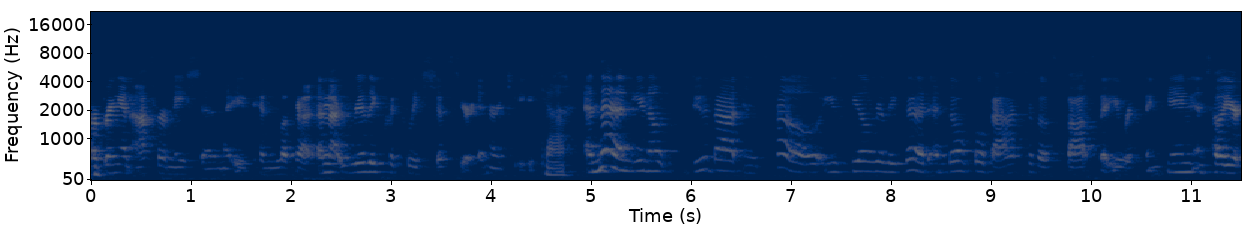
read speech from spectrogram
or bring an affirmation that you can look at. And that really quickly shifts your energy. Yeah. And then, you know, do that until you feel really good and don't go back to those thoughts that you were thinking until you're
